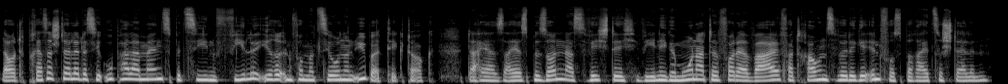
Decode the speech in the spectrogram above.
Laut Pressestelle des EU-Parlaments beziehen viele ihre Informationen über TikTok. Daher sei es besonders wichtig, wenige Monate vor der Wahl vertrauenswürdige Infos bereitzustellen.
